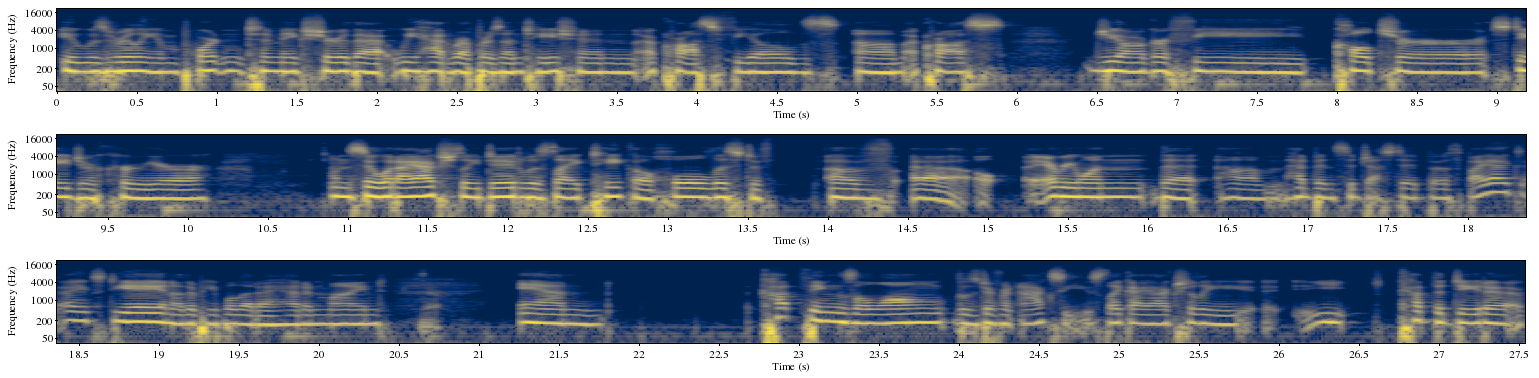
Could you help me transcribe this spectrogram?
it was really important to make sure that we had representation across fields, um, across geography, culture, stage of career. And so what I actually did was like take a whole list of of uh, everyone that um, had been suggested, both by IXDA and other people that I had in mind, yeah. and cut things along those different axes. Like I actually cut the data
